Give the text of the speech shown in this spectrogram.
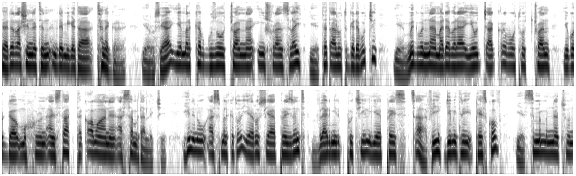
ተደራሽነትን እንደሚገታ ተነገረ። የሩሲያ የመርከብ ጉዞዎቿና ኢንሹራንስ ላይ የተጣሉት ገደቦች የምግብና ማዳበሪያ የውጭ አቅርቦቶቿን የጎዳው መሆኑን አንስታ ተቃውሟዋን አሰምታለች። ይህንኑ አስመልክቶ የሩሲያ ፕሬዚደንት ቭላዲሚር ፑቲን የፕሬስ ጸሐፊ ዲሚትሪ ፔስኮቭ የስምምነቱን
